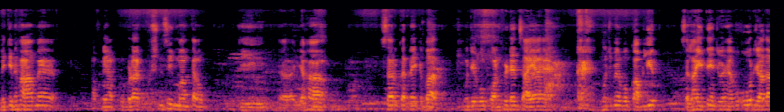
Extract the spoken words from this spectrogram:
लेकिन हाँ मैं अपने आप को बड़ा खुशनसीब मानता हूँ कि यहाँ सर्व करने के बाद मुझे वो कॉन्फिडेंस आया है। मुझमें वो काबिलियत सलाहियतें जो हैं वो और ज़्यादा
